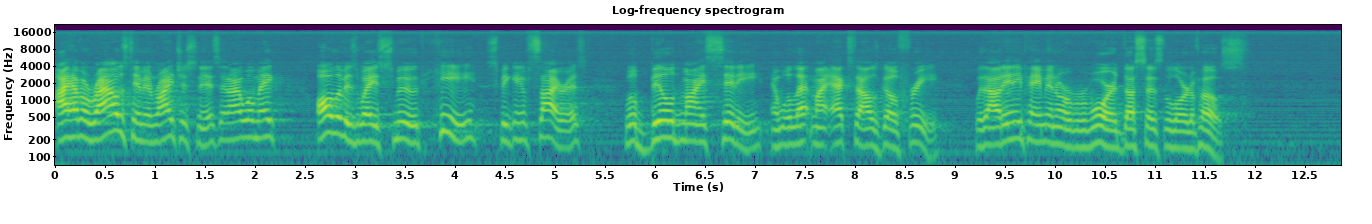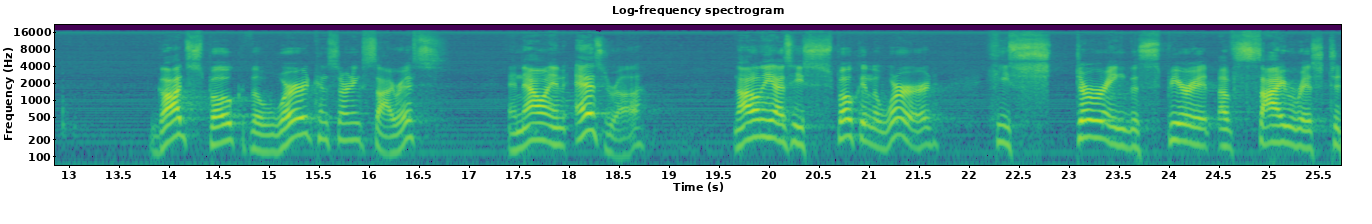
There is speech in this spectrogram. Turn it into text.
I have aroused him in righteousness, and I will make all of his ways smooth. He, speaking of Cyrus, will build my city and will let my exiles go free without any payment or reward, thus says the Lord of hosts. God spoke the word concerning Cyrus, and now in Ezra, not only has he spoken the word, he's stirring the spirit of Cyrus to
